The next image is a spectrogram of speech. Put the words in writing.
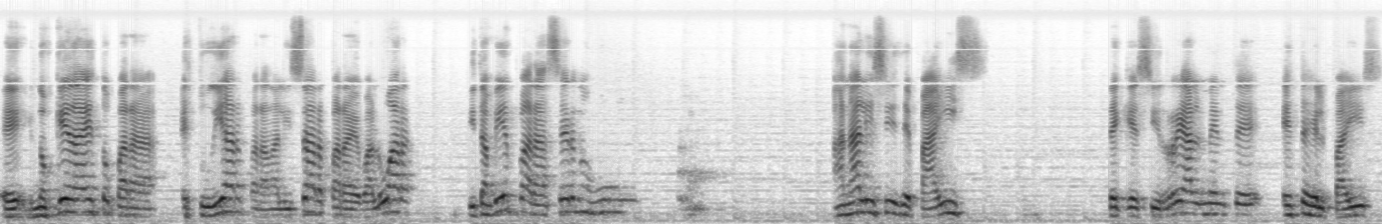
eh, nos queda esto para estudiar, para analizar, para evaluar y también para hacernos un análisis de país, de que si realmente este es el país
